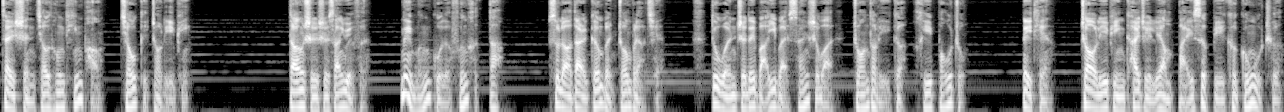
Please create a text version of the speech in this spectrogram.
在省交通厅旁交给赵黎平。当时是三月份，内蒙古的风很大，塑料袋根本装不了钱，杜文只得把一百三十万装到了一个黑包中。那天，赵礼品开着一辆白色别克公务车。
